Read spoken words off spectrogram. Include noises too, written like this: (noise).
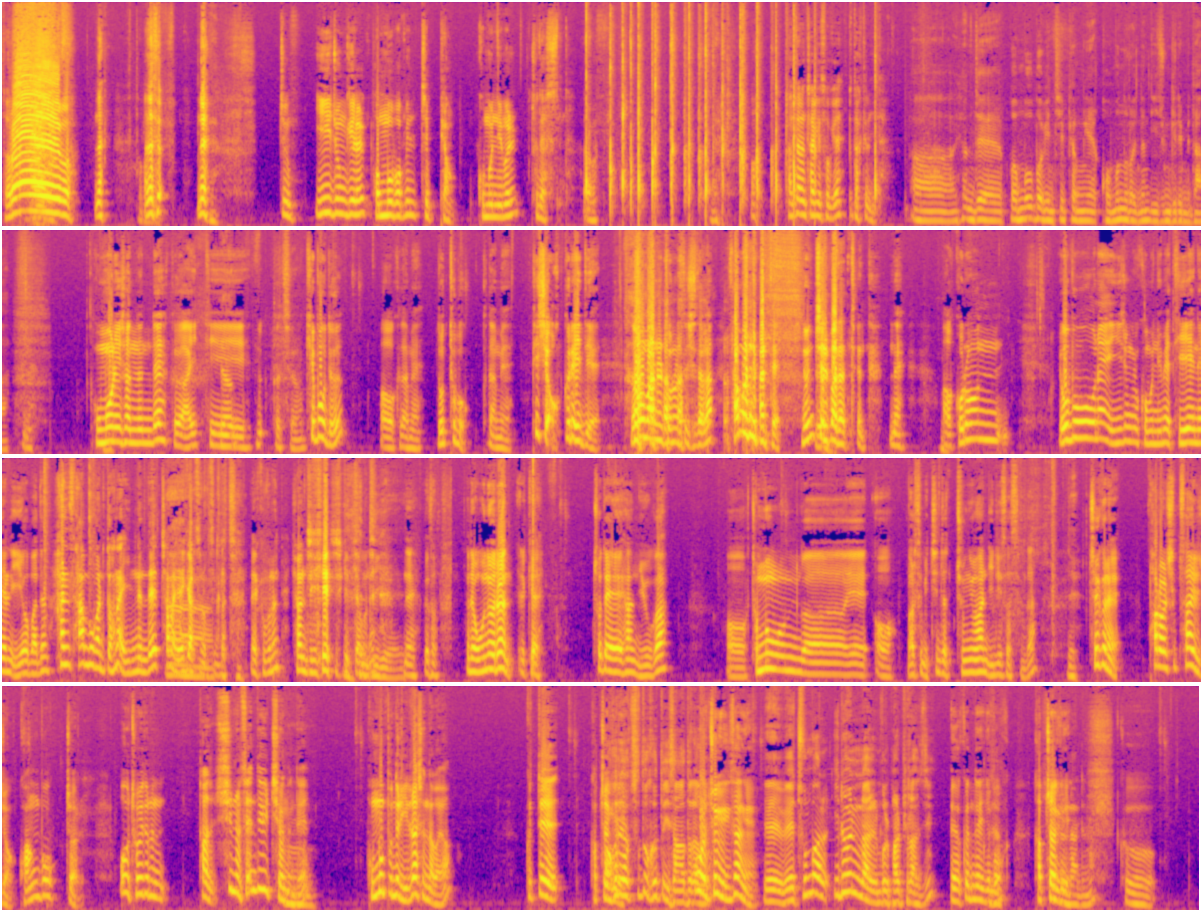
드라이브. 네. 안녕하세요. 네. 지금 이중길 법무법인 지평 고문님을 초대했습니다. 여러분. 네. 어, 간단한 자기소개 부탁드립니다. 어, 현재 법무법인 지평의 고문으로 있는 이중길입니다. 네. 공무원이셨는데 그 IT 네, 그렇죠. 키보드, 어 그다음에 노트북, 그다음에 PC 업그레이드에 너무 많은 돈을 쓰시다가 (laughs) 사모님한테 눈치를 네. 받았던 네. 어, 그런 요번에 이중규 고모님의 DNA를 이어받은 한 사무관이 또 하나 있는데 차마 아, 얘기할 수는 없습니다. 그렇죠. 네, 그분은 현직에 계시기 때문에. 현직에. 네, 그래서 근데 오늘은 이렇게 초대한 이유가 어, 전문가의 어, 말씀이 진짜 중요한 일이 있었습니다. 네. 최근에 8월 14일이죠. 광복절. 어, 저희들은 다 쉬는 샌드위치였는데 음. 공무원분들이 일하셨나 봐요. 그때 갑자기. 아, 그래요. 저도 그것도 이상하더라고요. 어, 저기 이상해. 예, 왜 주말 일요일 날 뭘 발표를 하지? 예, 근데 이제 뭐 갑자기 그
